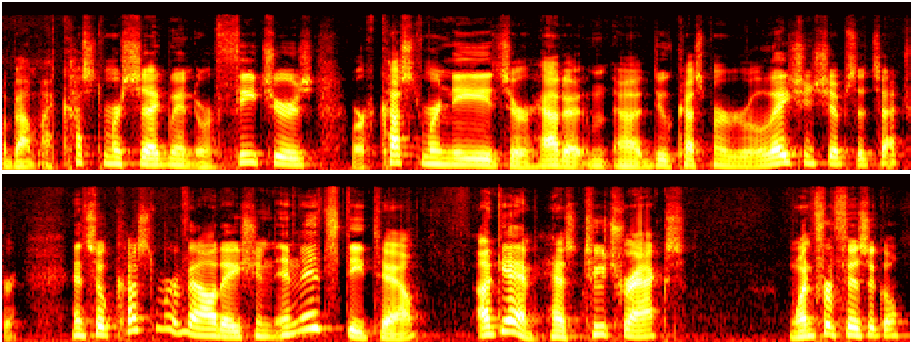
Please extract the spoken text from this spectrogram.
about my customer segment or features or customer needs or how to uh, do customer relationships, etc. And so customer validation in its detail, again, has two tracks, one for physical,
